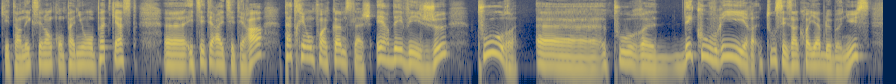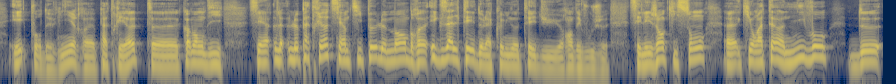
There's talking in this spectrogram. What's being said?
qui est un excellent compagnon au podcast, etc., etc. Patreon.com slash rdvjeux pour euh, pour euh, découvrir tous ces incroyables bonus et pour devenir euh, patriote, comme on dit. Le, patriote, c'est un petit peu le membre exalté de la communauté du rendez-vous jeu. C'est les gens qui sont qui ont atteint un niveau de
